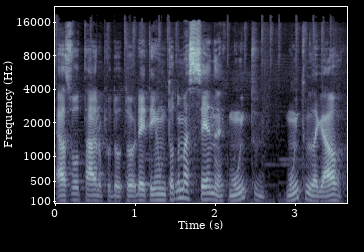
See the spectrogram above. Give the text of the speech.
elas voltaram pro doutor. Daí tem um, toda uma cena muito, muito legal.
